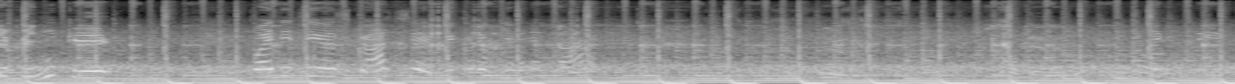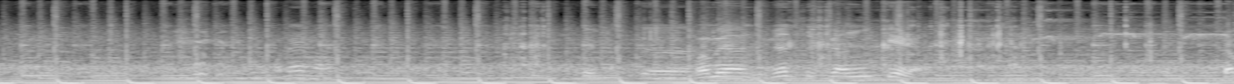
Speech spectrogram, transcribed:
Niquer Why did you scratch it? You could have given it back. Oh merde, je viens de se faire niquer là. Ça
